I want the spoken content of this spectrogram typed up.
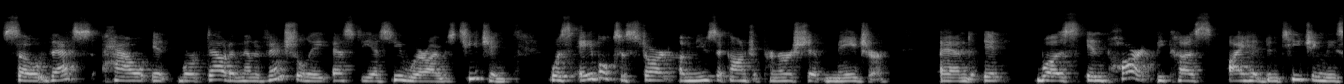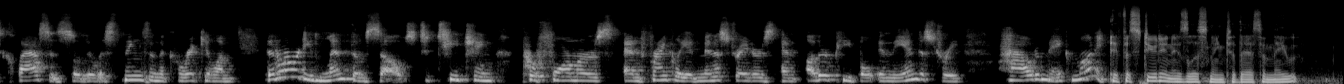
So that's how it worked out. And then eventually, SDSU, where I was teaching, was able to start a music entrepreneurship major. And it was in part because I had been teaching these classes. So there was things in the curriculum that already lent themselves to teaching performers and frankly, administrators and other people in the industry how to make money. If a student is listening to this and they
